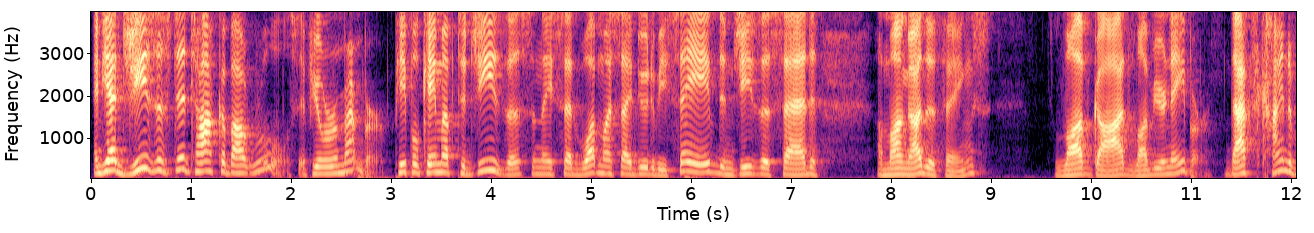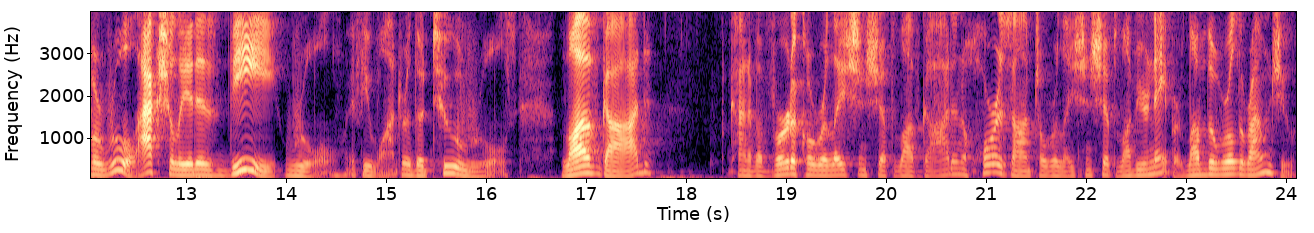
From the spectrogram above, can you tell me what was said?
And yet, Jesus did talk about rules, if you'll remember. People came up to Jesus and they said, What must I do to be saved? And Jesus said, among other things, love God, love your neighbor. That's kind of a rule. Actually, it is the rule, if you want, or the two rules love God, kind of a vertical relationship, love God, and a horizontal relationship, love your neighbor, love the world around you.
